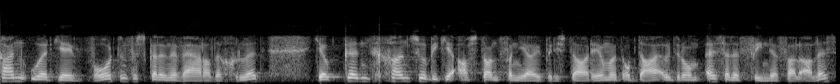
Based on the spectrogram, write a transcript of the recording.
gaan oor jy word in verskillende wêrelde groot. Jou kind gaan so 'n bietjie afstand van jou by die stadium want op daai ouderdom is hulle vriende van alles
